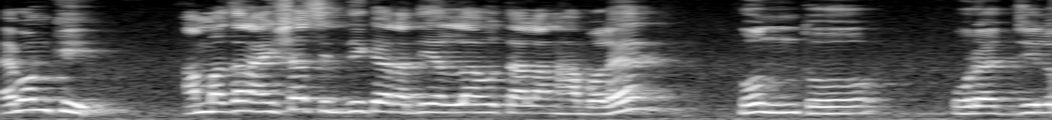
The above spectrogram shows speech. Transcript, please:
এমনকি আম্মাজান আইসা সিদ্দিকা রাদি আল্লাহ তালানহা বলেন, কুন্তু উরাজ্জিল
